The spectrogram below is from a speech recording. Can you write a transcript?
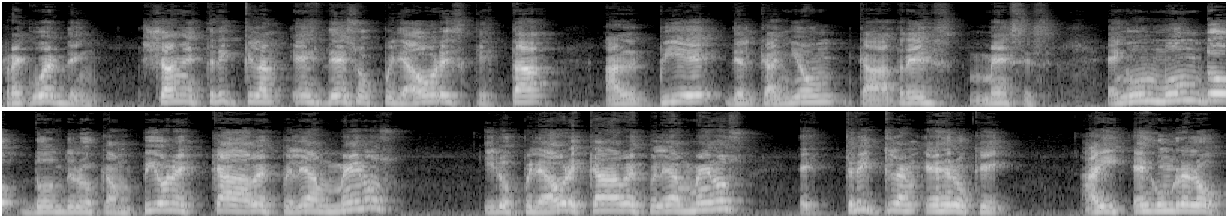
Recuerden, Sean Strickland es de esos peleadores que está al pie del cañón cada tres meses. En un mundo donde los campeones cada vez pelean menos, y los peleadores cada vez pelean menos, Strickland es de los que ahí es un reloj,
